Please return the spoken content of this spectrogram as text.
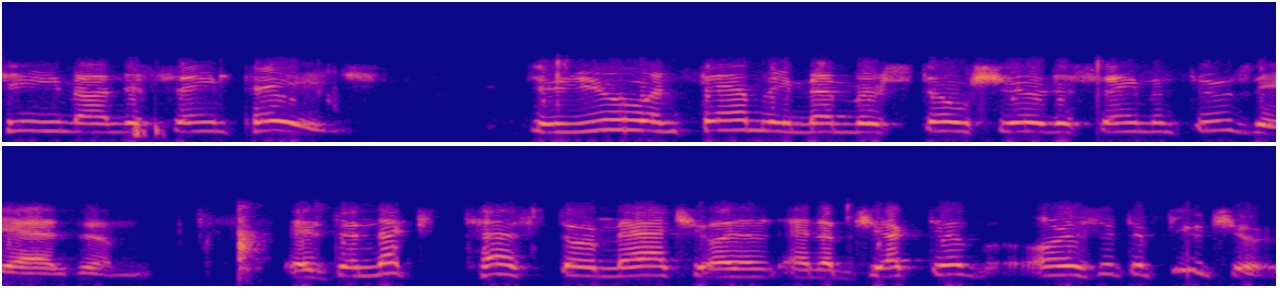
team on the same page? do you and family members still share the same enthusiasm? Is the next test or match an objective, or is it the future?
